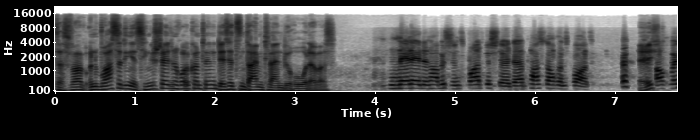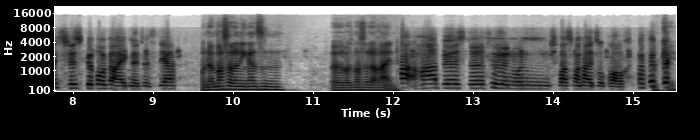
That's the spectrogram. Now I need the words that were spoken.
Das war, und wo hast du den jetzt hingestellt, den Rollcontainer? Der ist jetzt in deinem kleinen Büro oder was? Nee, nee, den habe ich ins Bad gestellt. Der passt auch ins Bad. Echt? Auch wenn es fürs Büro geeignet ist, ja. Und dann machst du dann den ganzen was machst du da rein? Ha Haarbürste, Föhn und was man halt so braucht. Okay.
